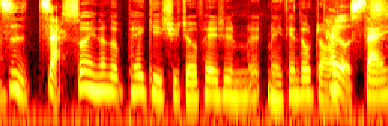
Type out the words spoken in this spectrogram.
自在？所以那个 Peggy 徐哲佩是每每天都找他有塞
